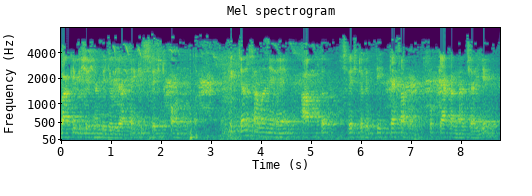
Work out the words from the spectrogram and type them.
बाकी विशेषण भी जुड़ जाते हैं कि श्रेष्ठ कौन होता है? एक जन सामान्य में आप श्रेष्ठ व्यक्ति कैसा हो? तो क्या करना चाहिए?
